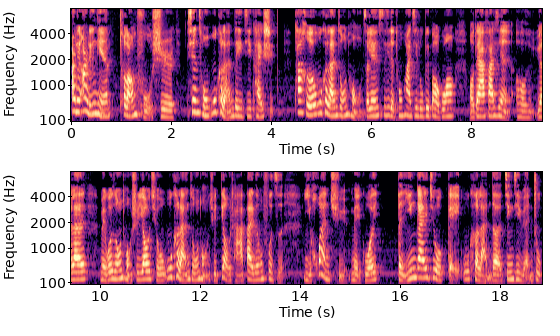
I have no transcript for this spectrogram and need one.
二零二零年，特朗普是先从乌克兰危机开始，他和乌克兰总统泽连斯基的通话记录被曝光。哦，大家发现哦，原来美国总统是要求乌克兰总统去调查拜登父子，以换取美国本应该就给乌克兰的经济援助，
